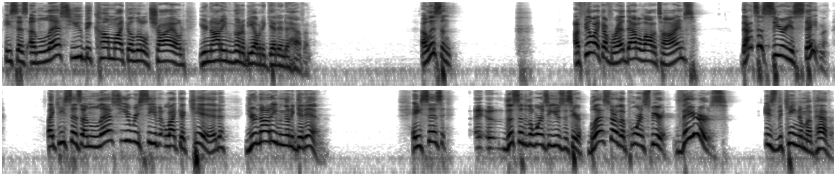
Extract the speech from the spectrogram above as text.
he says, unless you become like a little child, you're not even going to be able to get into heaven. Now listen, I feel like I've read that a lot of times. That's a serious statement. Like he says, unless you receive it like a kid, you're not even going to get in. And he says, uh, uh, listen to the words he uses here Blessed are the poor in spirit, theirs is the kingdom of heaven.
